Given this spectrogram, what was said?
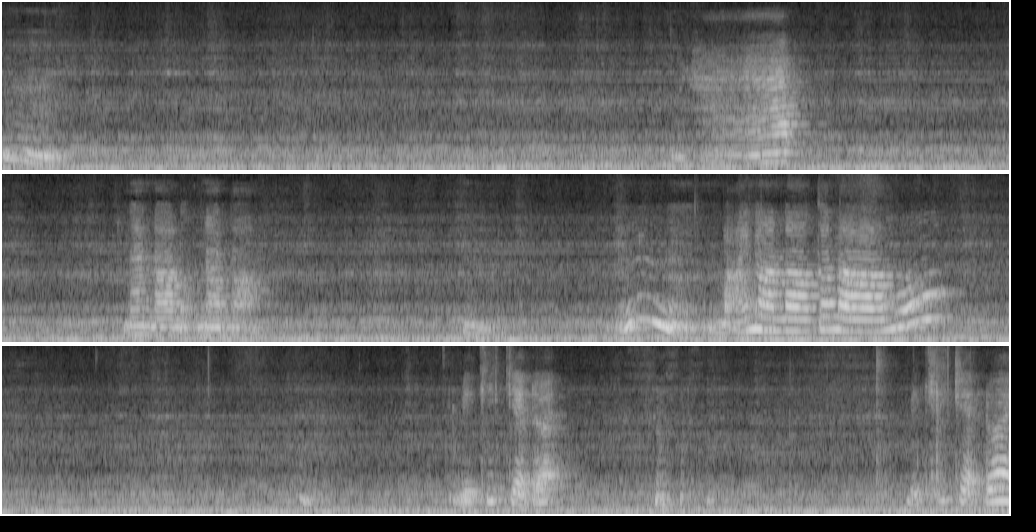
อืมนะครับ นอนรอลูกนอนอืมอืมบอกให้นอนรอก็รอโอ้มีขี้เกียจด้วยมีขี้เกียจด้วย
